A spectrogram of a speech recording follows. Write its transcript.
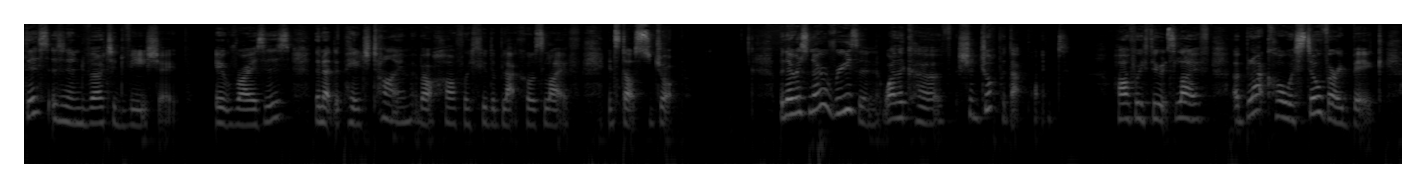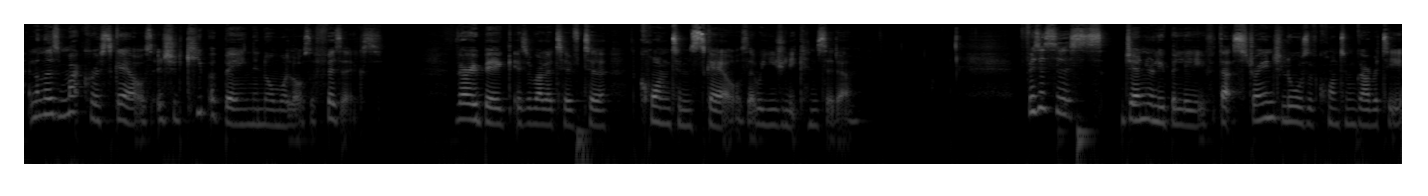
This is an inverted V shape. It rises, then at the page time, about halfway through the black hole's life, it starts to drop. But there is no reason why the curve should drop at that point. Halfway through its life, a black hole is still very big, and on those macro scales, it should keep obeying the normal laws of physics. Very big is relative to quantum scales that we usually consider. Physicists generally believe that strange laws of quantum gravity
